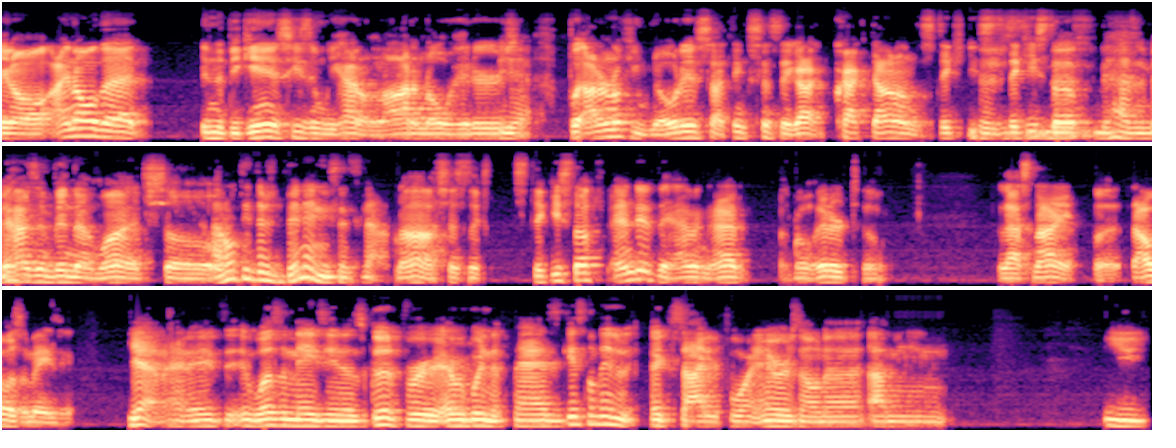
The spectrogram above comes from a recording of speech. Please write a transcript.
you know, I know that in the beginning of the season we had a lot of no hitters. Yeah, But I don't know if you noticed. I think since they got cracked down on the sticky There's- sticky stuff, there hasn't it hasn't been that much. So I don't think there's been any since now. nah, since the sticky stuff ended, they haven't had a no hitter till last night. But that was amazing. Yeah, man, it, it was amazing. It was good for everybody in the fans. Get something excited for in Arizona. I mean, you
